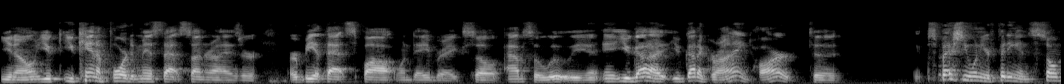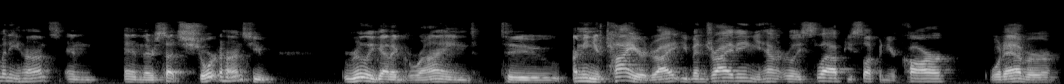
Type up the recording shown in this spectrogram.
You know, you you can't afford to miss that sunrise or or be at that spot when day breaks. So absolutely, you gotta you've got to grind hard to, especially when you're fitting in so many hunts and and they're such short hunts. You've really got to grind to. I mean, you're tired, right? You've been driving, you haven't really slept, you slept in your car, whatever,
